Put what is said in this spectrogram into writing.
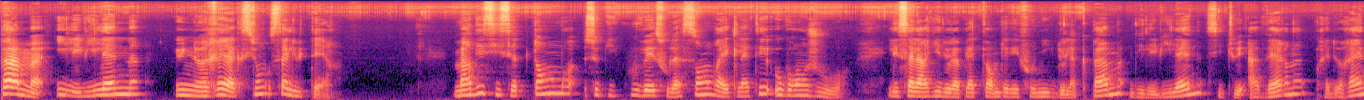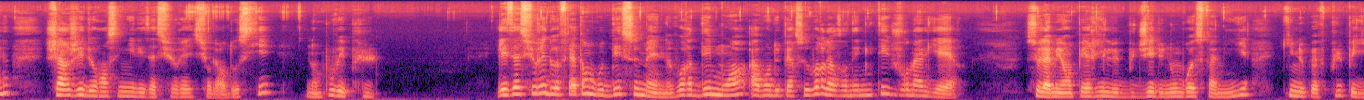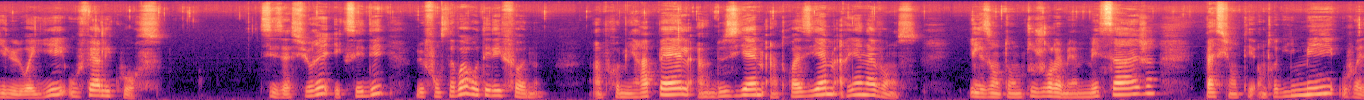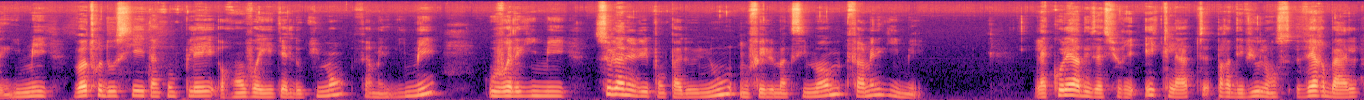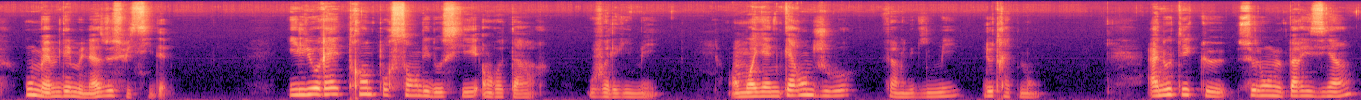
Pam, il est vilaine, une réaction salutaire. Mardi 6 septembre, ce qui couvait sous la cendre a éclaté au grand jour. Les salariés de la plateforme téléphonique de l'ACPAM, d'Ille-et-Vilaine, située à Verne, près de Rennes, chargés de renseigner les assurés sur leurs dossiers, n'en pouvaient plus. Les assurés doivent attendre des semaines, voire des mois avant de percevoir leurs indemnités journalières. Cela met en péril le budget de nombreuses familles qui ne peuvent plus payer le loyer ou faire les courses. Ces assurés, excédés, le font savoir au téléphone. Un premier appel, un deuxième, un troisième, rien n'avance. Ils entendent toujours le même message. Patientez entre guillemets, ouvrez les guillemets, votre dossier est incomplet, renvoyez tel document, fermez les guillemets, ouvrez les guillemets, cela ne dépend pas de nous, on fait le maximum, fermez les guillemets. La colère des assurés éclate par des violences verbales ou même des menaces de suicide. Il y aurait 30% des dossiers en retard, ouvrez les guillemets. En moyenne 40 jours, fermez les guillemets, de traitement. À noter que, selon le Parisien,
